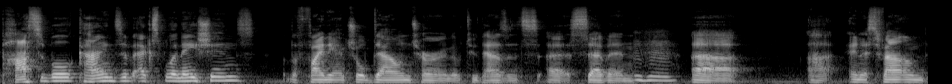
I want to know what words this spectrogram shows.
possible kinds of explanations. The financial downturn of 2007, mm-hmm. uh, uh, and has found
